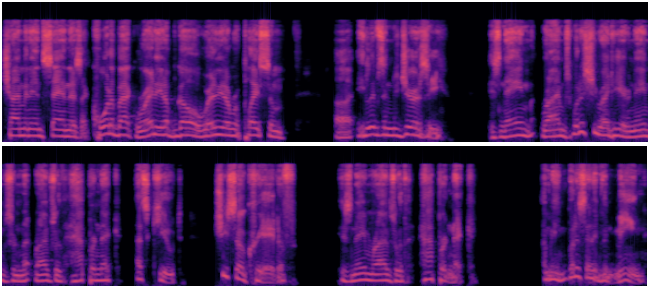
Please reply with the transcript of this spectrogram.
chiming in saying there's a quarterback ready to go, ready to replace him. Uh, he lives in New Jersey. His name rhymes. What does she write here? Her name rhymes with Happernick. That's cute. She's so creative. His name rhymes with Happernick. I mean, what does that even mean?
